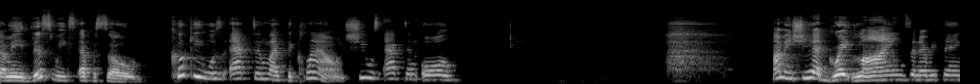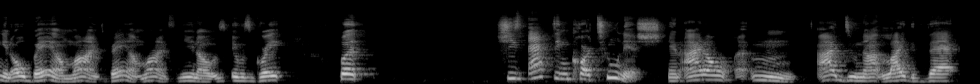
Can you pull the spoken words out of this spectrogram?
I mean, this week's episode, Cookie was acting like the clown. She was acting all. I mean, she had great lines and everything, and oh, bam, lines, bam, lines. You know, it was, it was great, but she's acting cartoonish, and I don't, mm, I do not like that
